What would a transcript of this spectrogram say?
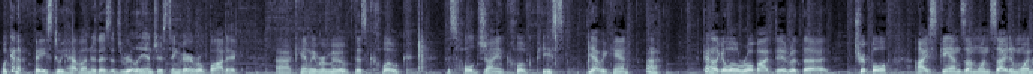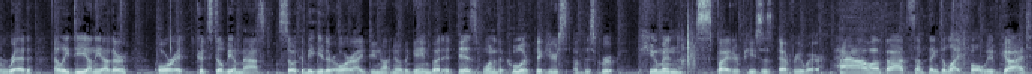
What kind of face do we have under this? It's really interesting, very robotic. Uh, can we remove this cloak? This whole giant cloak piece? Yeah, we can. Huh. Kind of like a little robot dude with the triple eye scans on one side and one red LED on the other or it could still be a mask, so it could be either or. I do not know the game, but it is one of the cooler figures of this group. Human spider pieces everywhere. How about something delightful? We've got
